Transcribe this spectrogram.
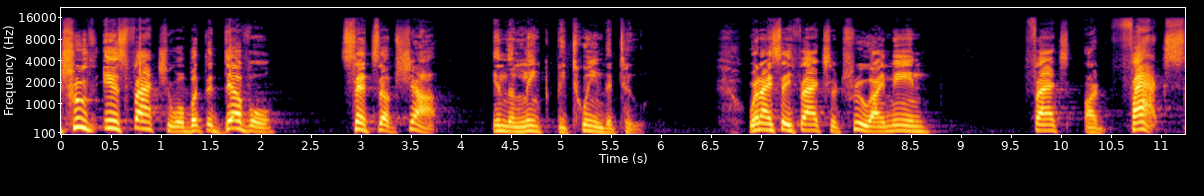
truth is factual, but the devil sets up shop in the link between the two. When I say facts are true, I mean facts are facts.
